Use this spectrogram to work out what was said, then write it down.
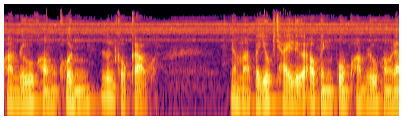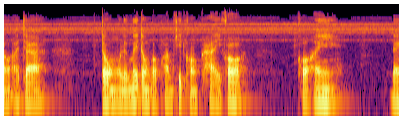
ความรู้ของคนรุ่นเก่า ๆนำมาประยุกต์ใช้หรือเอาเป็นภูมิความรู้ของเราอาจจะตรงหรือไม่ตรงกับความคิดของใครก็ขอให้ ได้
